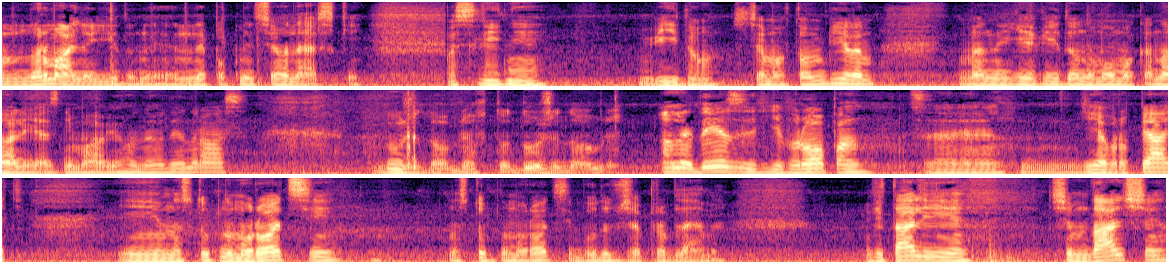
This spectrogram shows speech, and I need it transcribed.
нормально їду, не, не по-пенсіонерськи. Посліднє відео з цим автомобілем. У мене є відео на моєму каналі, я знімав його не один раз. Дуже добре авто, дуже добре. Але дизель, Європа, це Євро 5. І в наступному році, в наступному році будуть вже проблеми. В Італії чим далі,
